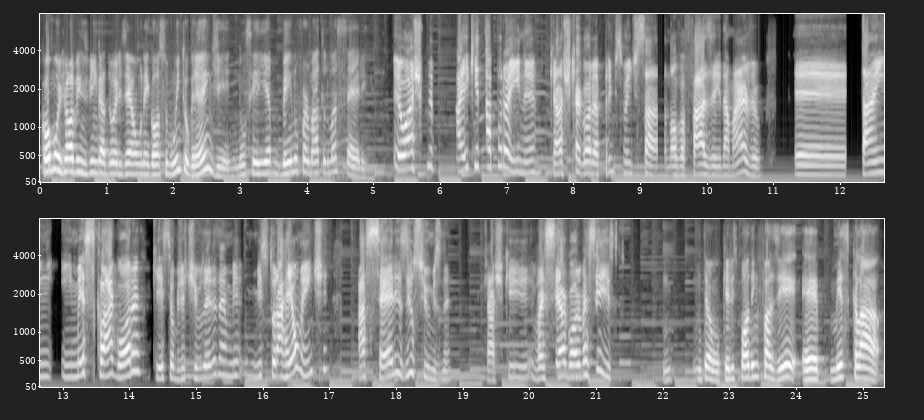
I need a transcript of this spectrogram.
como os Jovens Vingadores é um negócio muito grande, não seria bem no formato de uma série. Eu acho que aí que tá por aí, né? Que eu acho que agora, principalmente essa nova fase aí da Marvel, é, tá em, em mesclar agora, que esse é o objetivo deles, é mi- misturar realmente as séries e os filmes, né? Que acho que vai ser agora, vai ser isso. Então, o que eles podem fazer é mesclar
